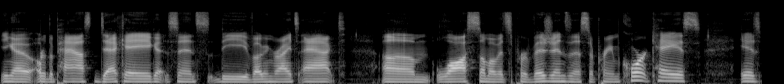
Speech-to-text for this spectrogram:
you know, over the past decade since the Voting Rights Act um, lost some of its provisions in a Supreme Court case. Is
